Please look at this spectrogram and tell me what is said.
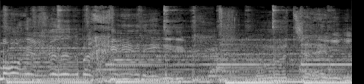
Morgen begin ik meteen.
